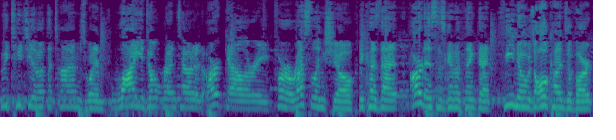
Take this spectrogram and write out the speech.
we teach you about the times when why you don't rent out an art gallery for a wrestling show because that artist is going to think that he knows all kinds of art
